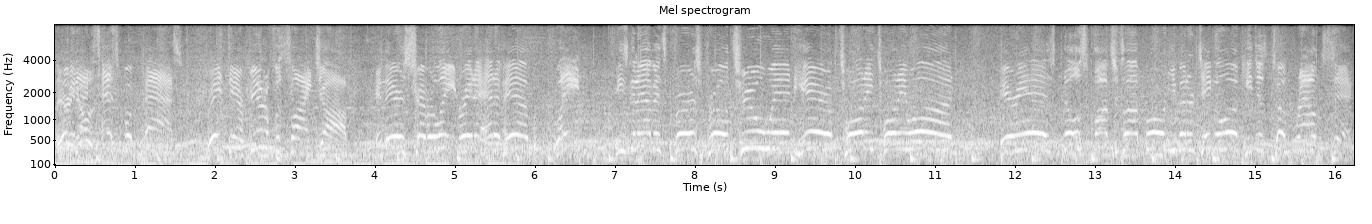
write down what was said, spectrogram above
There Look he at goes. that test book pass. Right there. Beautiful slide job. And there's Trevor Layton right ahead of him. Layton, he's going to have his first Pro 2 win here of 2021. Here he is. No sponsors on board. You better take a look. He just took round six.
